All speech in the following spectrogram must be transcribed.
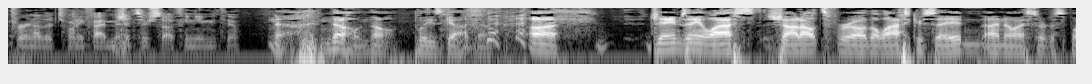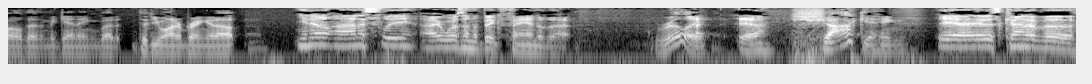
for another 25 minutes or so if you need me to. No, no, no. Please God, no. Uh, James, any last shout outs for uh, the Last Crusade? I know I sort of spoiled it in the beginning, but did you want to bring it up? You know, honestly, I wasn't a big fan of that. Really? Yeah. Shocking. Yeah, it was kind of a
